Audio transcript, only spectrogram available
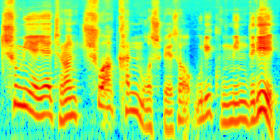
추미애의 저런 추악한 모습에서 우리 국민들이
